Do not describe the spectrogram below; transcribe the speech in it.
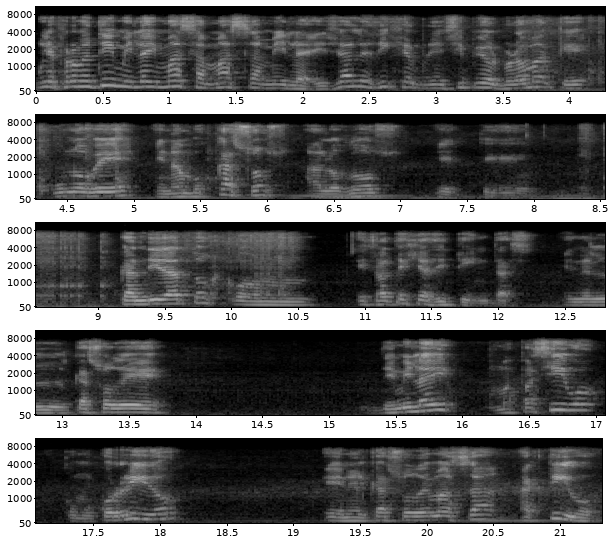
les prometí mi ley masa, masa, mi ley. Ya les dije al principio del programa que uno ve en ambos casos a los dos este, candidatos con estrategias distintas. En el caso de, de ley más pasivo, como corrido, en el caso de Massa, activo,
